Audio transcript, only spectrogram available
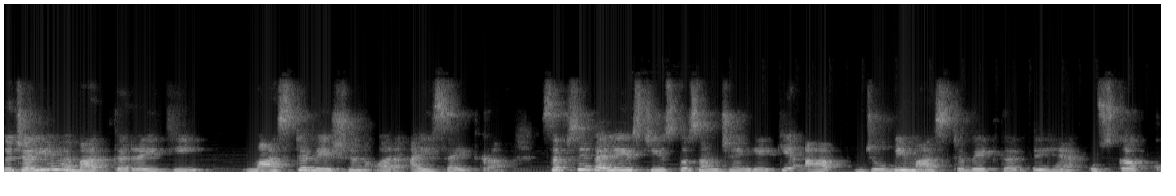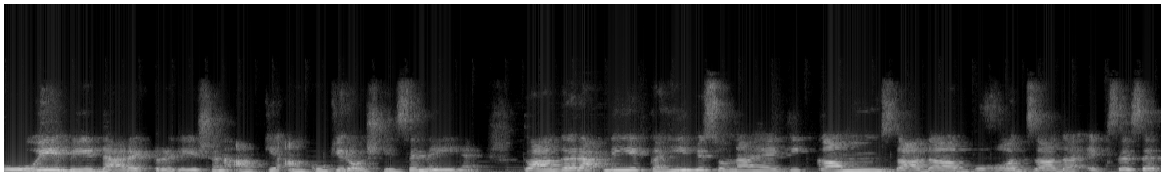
तो चलिए मैं बात कर रही थी मास्टरबेशन और आईसाइट का। सबसे पहले इस चीज़ को समझेंगे कि आप जो भी मास्टरबेट करते हैं, उसका कोई भी डायरेक्ट रिलेशन आपकी आँखों की रोशनी से नहीं है। तो अगर आपने ये कहीं भी सुना है कि कम, ज़्यादा, बहुत ज़्यादा एक्सेसिव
